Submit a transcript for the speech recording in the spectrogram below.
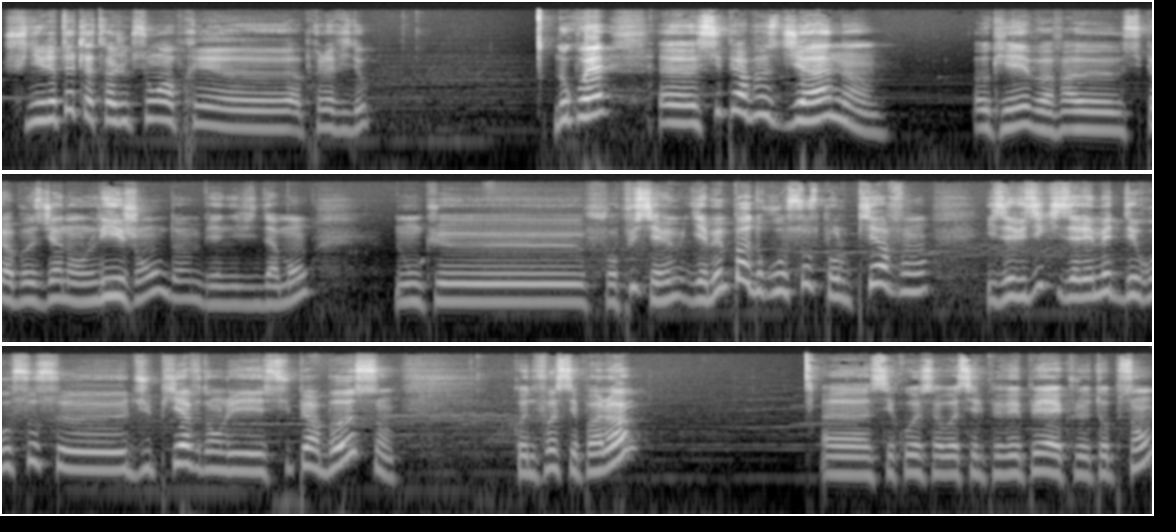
Je finirai peut-être la traduction après, euh, après la vidéo. Donc ouais, euh, Super Boss Diane. Ok, bah, euh, Super Boss Diane en légende, hein, bien évidemment. Donc, euh, en plus, il n'y a, même pas de ressources pour le piaf. Hein. Ils avaient dit qu'ils allaient mettre des ressources euh, du piaf dans les Super Boss. Encore une fois, c'est pas là. Euh, c'est quoi ça? Ouais, c'est le PVP avec le top 100.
